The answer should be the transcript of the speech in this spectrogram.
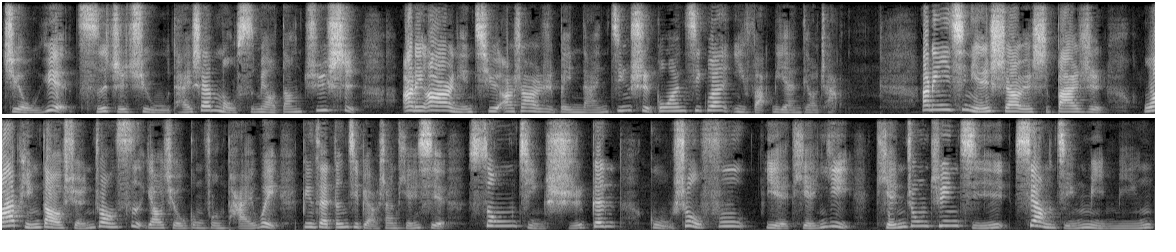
九月辞职去五台山某寺庙当居士。二零二二年七月二十二日被南京市公安机关依法立案调查。二零一七年十二月十八日。吴阿平到玄奘寺要求供奉牌位，并在登记表上填写松井石根、谷寿夫、野田义、田中君吉、向井敏明、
